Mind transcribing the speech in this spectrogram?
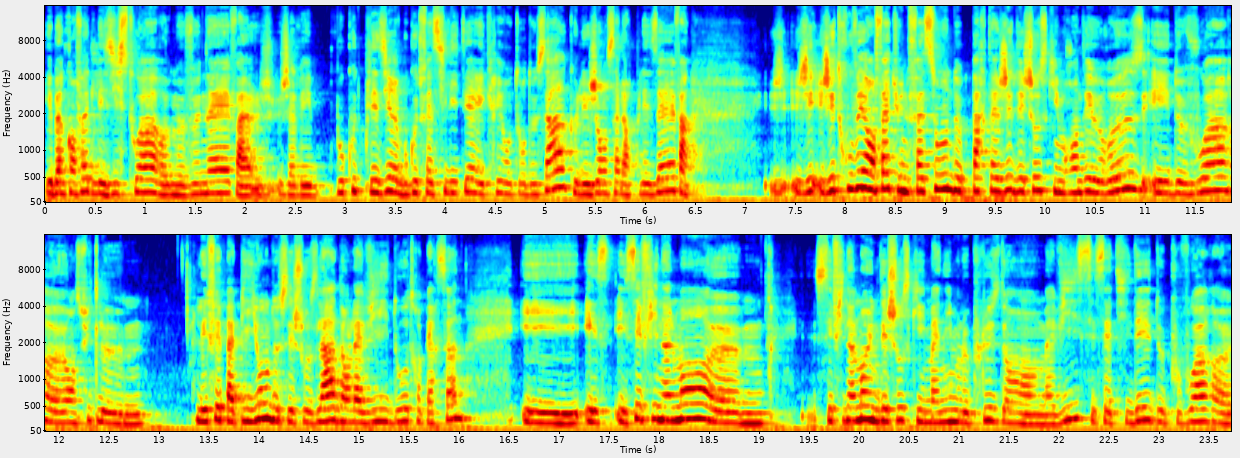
et ben qu'en fait les histoires me venaient, enfin j'avais beaucoup de plaisir et beaucoup de facilité à écrire autour de ça, que les gens ça leur plaisait, enfin j'ai trouvé en fait une façon de partager des choses qui me rendaient heureuse et de voir euh, ensuite le- l'effet papillon de ces choses-là dans la vie d'autres personnes. Et, c'est finalement, euh, finalement une des choses qui m'anime le plus dans ma vie, c'est cette idée de pouvoir euh,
